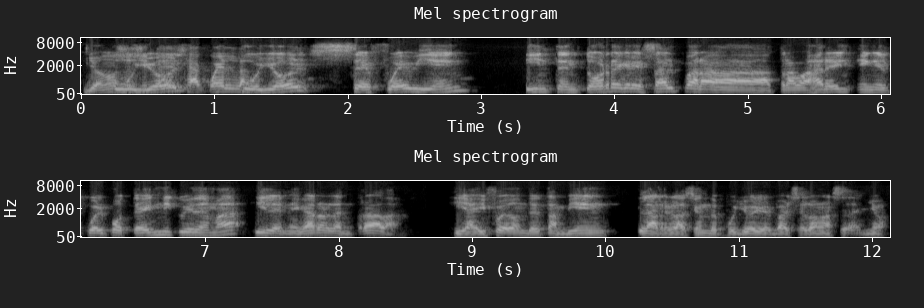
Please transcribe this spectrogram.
Yo no sé si Puyol, se acuerdan. Puyol se fue bien, intentó regresar para trabajar en, en el cuerpo técnico y demás, y le negaron la entrada. Y ahí fue donde también la relación de Puyol y el Barcelona se dañó.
